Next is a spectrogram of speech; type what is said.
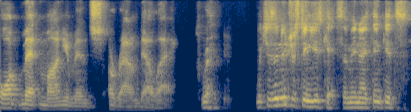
augment monuments around LA. Right, which is an interesting use case. I mean, I think it's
